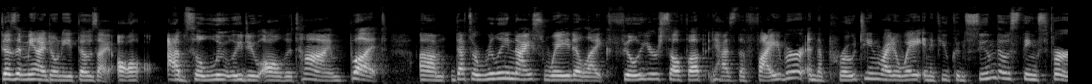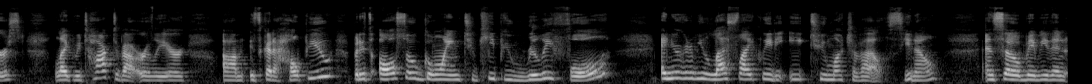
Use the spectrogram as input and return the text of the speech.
doesn't mean I don't eat those. I all absolutely do all the time, but um, that's a really nice way to like fill yourself up. It has the fiber and the protein right away. And if you consume those things first, like we talked about earlier, um, it's going to help you, but it's also going to keep you really full and you're going to be less likely to eat too much of else, you know? And so maybe then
